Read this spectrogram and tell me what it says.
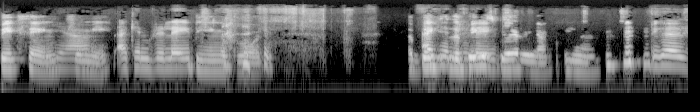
big thing for me I can relate being abroad. A big the biggest relate. barrier. Yeah. because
